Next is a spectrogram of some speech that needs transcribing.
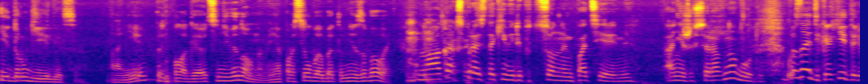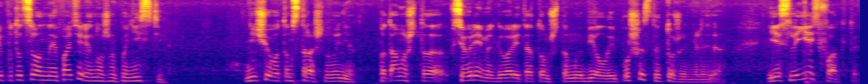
и другие лица они предполагаются невиновными. Я просил бы об этом не забывать. Ну а как справиться с такими репутационными потерями? Они же все равно будут. Вы знаете, какие-то репутационные потери нужно понести. Ничего в этом страшного нет. Потому что все время говорить о том, что мы белые и пушистые, тоже нельзя. Если есть факты,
